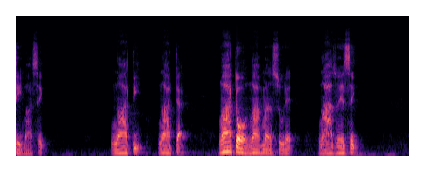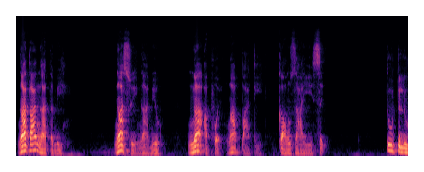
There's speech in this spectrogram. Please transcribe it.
တေမှာစိတ်ငါတိငါတက်ငါတော်ငါမှန်ဆိုတဲ့ငါဆွဲစိတ်ငါသားငါသမီးငါဆွေငါမျိုးငါအဖွဲ့ငါပါတီကောင်းစားရေးစိတ်သူတလူ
